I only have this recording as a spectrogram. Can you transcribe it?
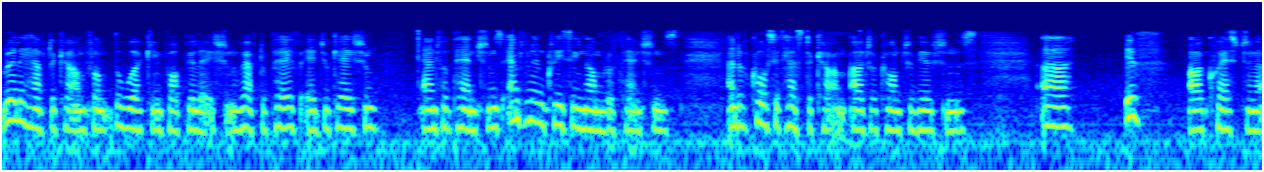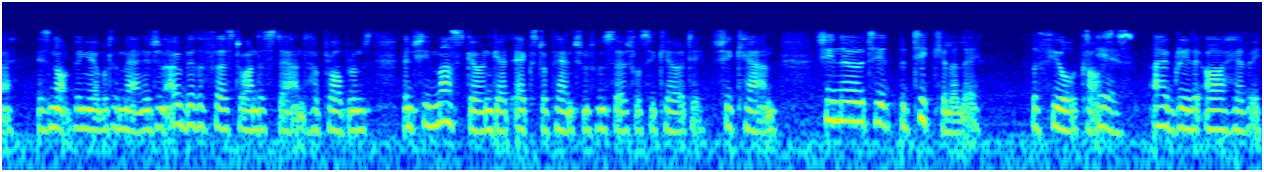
really have to come from the working population who have to pay for education and for pensions and for an increasing number of pensions. And of course it has to come out of contributions. Uh, if our questioner is not being able to manage, and I would be the first to understand her problems, then she must go and get extra pension from Social Security. She can. She noted particularly the fuel costs. Yes. I agree they are heavy.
